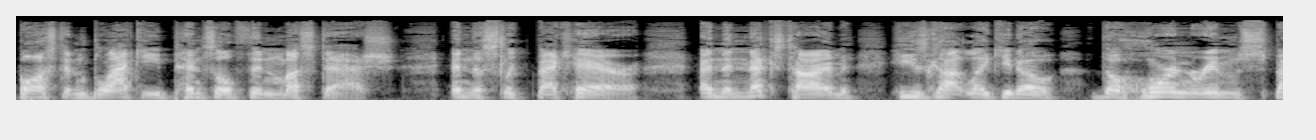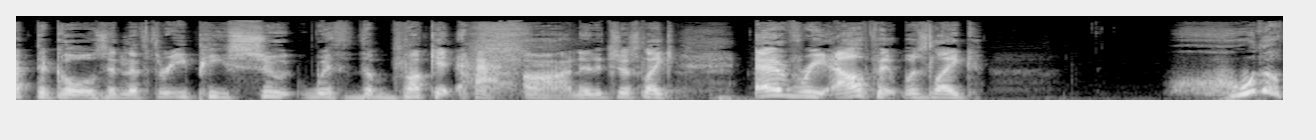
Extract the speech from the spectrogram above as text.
Boston Blackie pencil thin mustache and the slick back hair. And the next time he's got like, you know, the horn rimmed spectacles and the three piece suit with the bucket hat on. And it's just like every outfit was like who the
